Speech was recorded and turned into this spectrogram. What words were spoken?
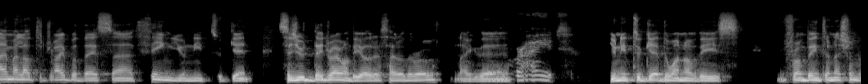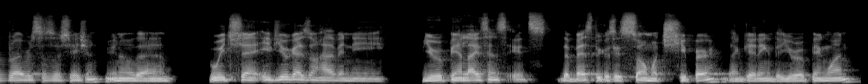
I'm allowed to drive, but there's a thing you need to get. So you they drive on the other side of the road, like the Right. you need to get one of these from the International Drivers Association. You know the which uh, if you guys don't have any European license, it's the best because it's so much cheaper than getting the European one.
